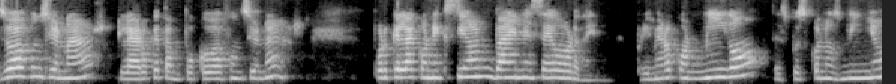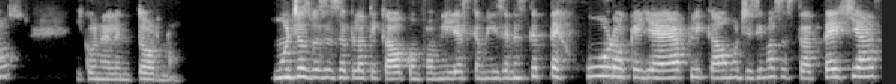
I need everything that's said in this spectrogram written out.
¿Eso va a funcionar? Claro que tampoco va a funcionar, porque la conexión va en ese orden. Primero conmigo, después con los niños y con el entorno. Muchas veces he platicado con familias que me dicen, es que te juro que ya he aplicado muchísimas estrategias,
